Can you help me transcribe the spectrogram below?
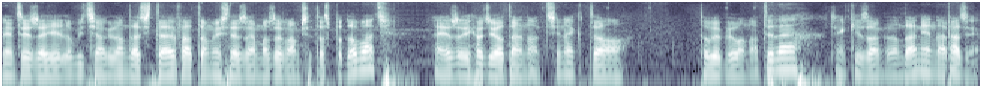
Więc jeżeli lubicie oglądać TF-a, to myślę, że może Wam się to spodobać. A jeżeli chodzi o ten odcinek, to to by było na tyle. Dzięki za oglądanie. Na razie.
